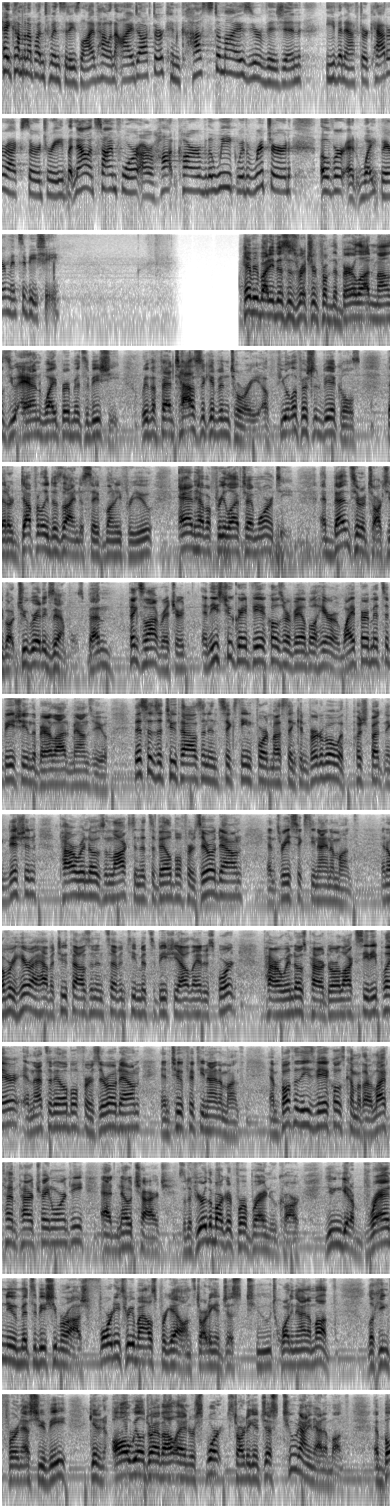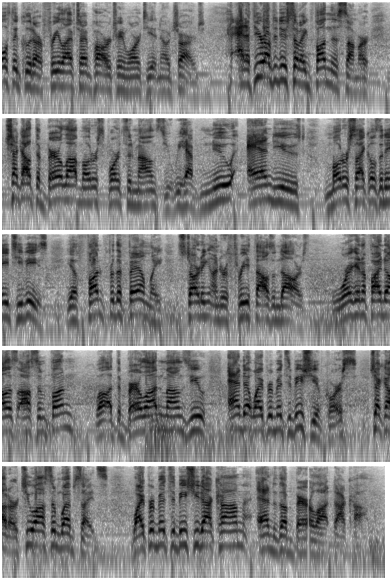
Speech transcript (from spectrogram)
Hey, coming up on Twin Cities Live, how an eye doctor can customize your vision even after cataract surgery. But now it's time for our hot car of the week with Richard over at White Bear Mitsubishi. Hey everybody, this is Richard from the Bear Lot in Mounds View and White Bear Mitsubishi. We have a fantastic inventory of fuel efficient vehicles that are definitely designed to save money for you and have a free lifetime warranty. And Ben's here to talk to you about two great examples. Ben? Thanks a lot, Richard. And these two great vehicles are available here at White Bear Mitsubishi in the Bear Lot in Mounds View. This is a 2016 Ford Mustang convertible with push button ignition, power windows and locks, and it's available for zero down and 369 a month. And over here I have a 2017 Mitsubishi Outlander Sport, power windows, power door lock CD player, and that's available for zero down and 259 a month. And both of these vehicles come with our lifetime powertrain warranty at no charge. So if you're in the market for a brand new car, you can get a brand new Mitsubishi Mirage, 43 miles per gallon, starting at just 229 a month. Looking for an SUV? Get an all-wheel drive Outlander Sport, starting at just 299 a month. And both include our free lifetime powertrain warranty at no charge. And if you're up to do something fun this summer, check out the Bear Lot Motorsports in Mounds View. We have new and used motorcycles and ATVs. You have fun for the family starting under $3,000. We're gonna find all this awesome fun? Well, at the Bear Lot in Mounds View and at White Bear Mitsubishi, of course. Check out our two awesome websites, whitebearmitsubishi.com and thebearlot.com.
